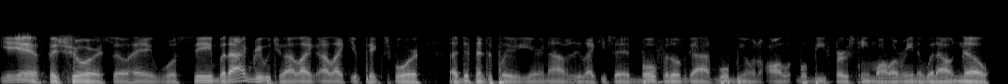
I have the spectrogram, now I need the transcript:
Yeah, for sure. So hey, we'll see. But I agree with you. I like I like your picks for a defensive player of the year, and obviously, like you said, both of those guys will be on all will be first team All Arena without no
